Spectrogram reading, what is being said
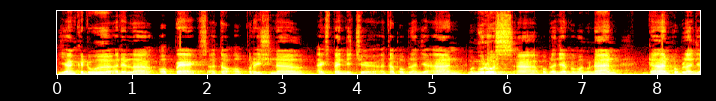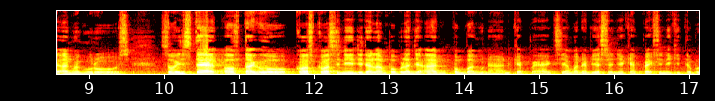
Yang kedua adalah opex atau operational expenditure atau perbelanjaan mengurus, ha, perbelanjaan pembangunan dan perbelanjaan mengurus. So instead of taruh kos-kos ini di dalam perbelanjaan pembangunan capex yang mana biasanya capex ini kita ber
